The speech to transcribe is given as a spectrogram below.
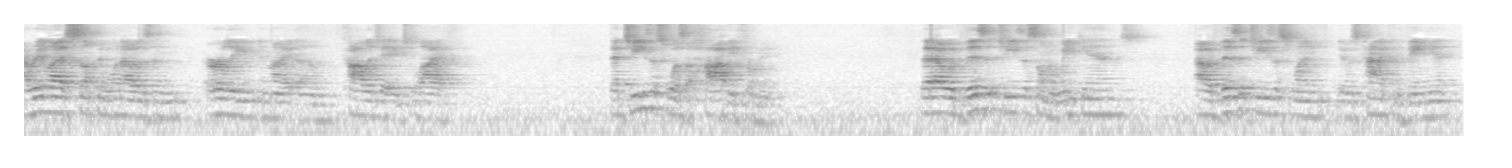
I realized something when I was in early in my um, college age life that Jesus was a hobby for me. That I would visit Jesus on the weekends. I would visit Jesus when it was kind of convenient.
